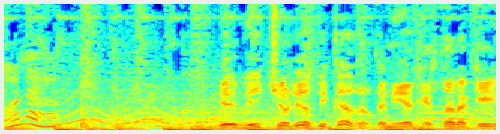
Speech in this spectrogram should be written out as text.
Hola. ¿Qué bicho le ha picado? Tenía que estar aquí.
